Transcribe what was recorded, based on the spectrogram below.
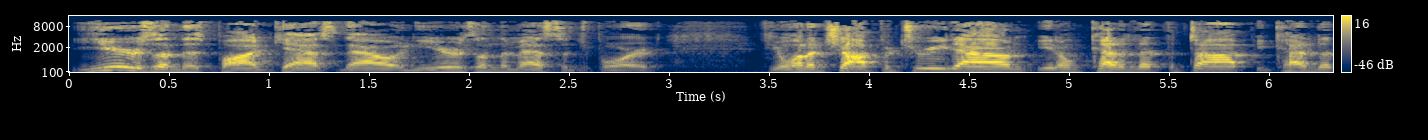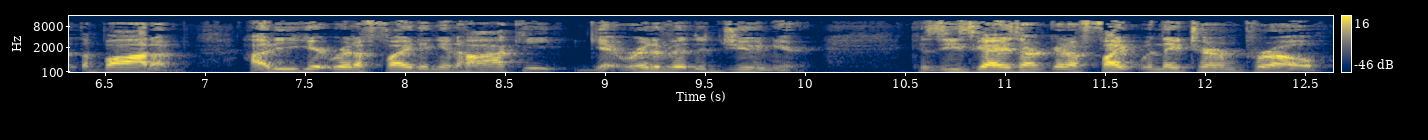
years on this podcast now and years on the message board. If you want to chop a tree down, you don't cut it at the top, you cut it at the bottom. How do you get rid of fighting in hockey? Get rid of it in junior. Because these guys aren't going to fight when they turn pro.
